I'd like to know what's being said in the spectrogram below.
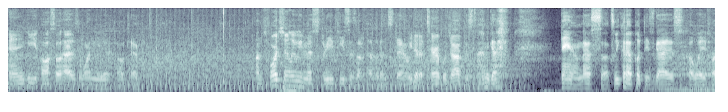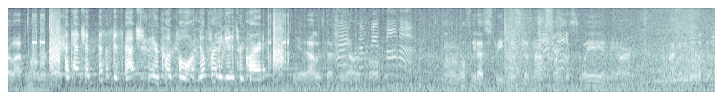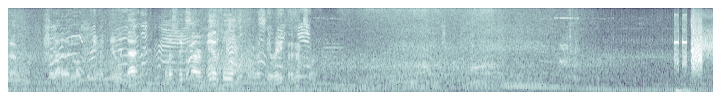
And he also has one year. Okay. Unfortunately, we missed three pieces of evidence. Damn, we did a terrible job this time, guys. Damn, that sucks. We could have put these guys away for a lot longer. But Attention, this is dispatch. We are code 4. No further units required. yeah, that was definitely our fault. Um, hopefully that street race does not swing this way, and they are. I'm not gonna deal with them though. We'll let a local unit deal with that. So let's fix our vehicle, and let's get ready for the next one.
